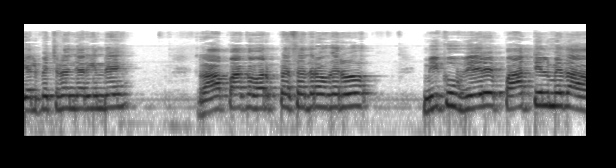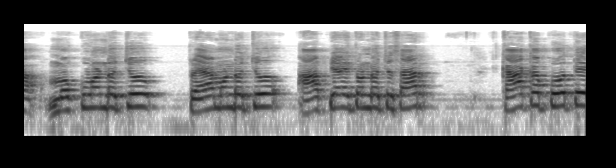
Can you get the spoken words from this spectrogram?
గెలిపించడం జరిగింది. రాపాక వరప్రసాదరావు గారు మీకు వేరే పార్టీల మీద మొక్కు ఉండొచ్చు ప్రేమ ఉండొచ్చు ఆప్యాయత ఉండొచ్చు సార్. కాకపోతే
